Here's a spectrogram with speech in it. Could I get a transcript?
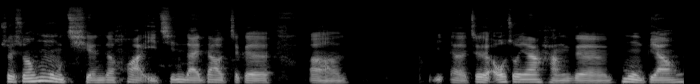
所以说目前的话已经来到这个呃呃这个欧洲央行的目标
